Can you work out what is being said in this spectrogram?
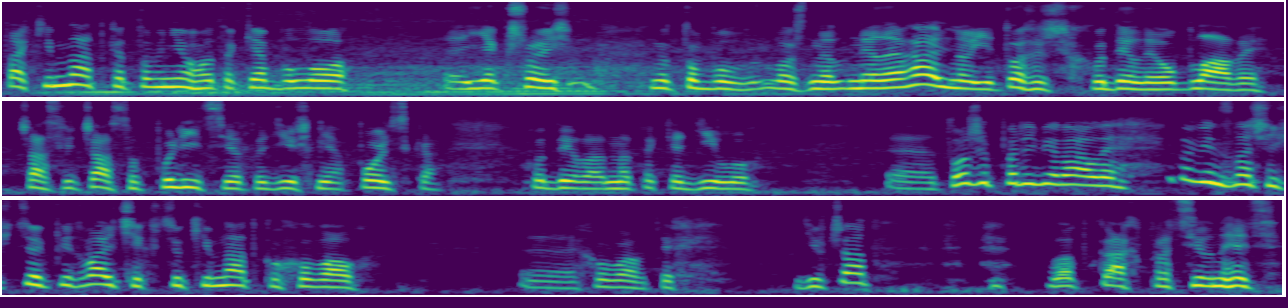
та кімнатка, то в нього таке було, е, якщо ну, то було ж нелегально, і теж ходили облави. Час від часу поліція тодішня польська ходила на таке діло. Е, теж перевіряли. Ну, він, значить, в цей підвальчик, в цю кімнатку ховав, ховав тих дівчат в лапках працівниць.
